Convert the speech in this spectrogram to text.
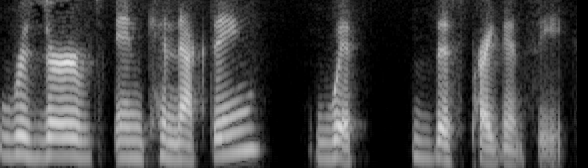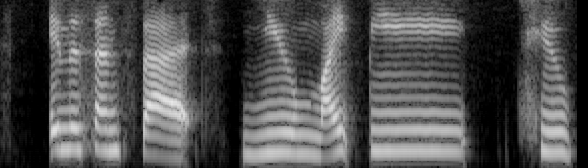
reserved in connecting with this pregnancy in the sense that you might be too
